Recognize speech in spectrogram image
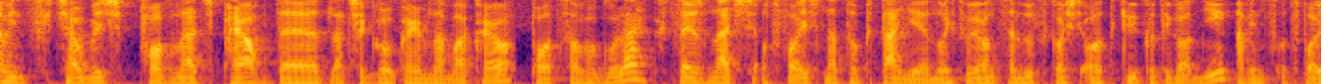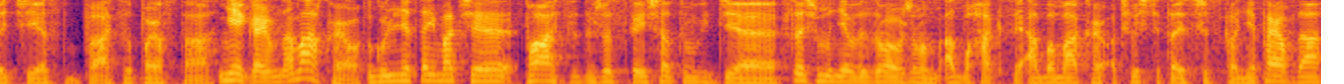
A więc chciałbyś poznać prawdę, dlaczego gram na makro? Po co w ogóle? Chcesz znać odpowiedź na to pytanie nurtujące ludzkość od kilku tygodni? A więc odpowiedź jest bardzo prosta. Nie gram na makro. Ogólnie tutaj macie bardzo dużo screenshotów, gdzie ktoś mnie wyzywał, że mam albo haksy, albo makro. Oczywiście to jest wszystko nieprawda.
